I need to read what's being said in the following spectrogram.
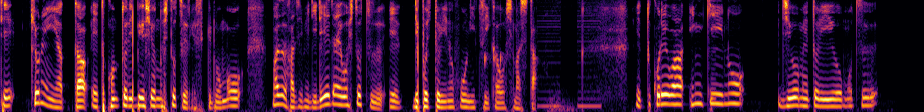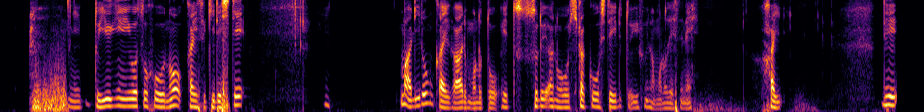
で、去年やった、えっと、コントリビューションの一つですけども、まずはじめに例題を一つ、えリポジトリの方に追加をしました。えっと、これは円形のジオメトリーを持つ、えっと、有限要素法の解析でして、まあ、理論解があるものと、えっと、それ、あの、比較をしているというふうなものですね。はい。で、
